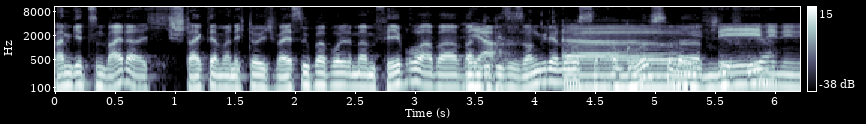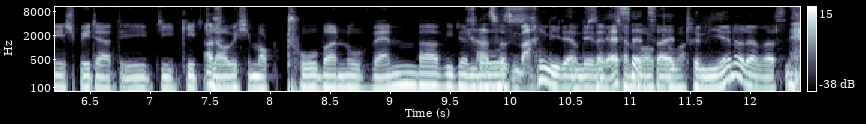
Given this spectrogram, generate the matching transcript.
Wann geht's denn weiter? Ich steige da mal nicht durch. Ich weiß Super Bowl immer im Februar, aber wann ja. geht die Saison wieder los? Äh, August oder nee, nee, nee, nee, später. Die, die geht, glaube ich, im Oktober, November wieder Krass, los. was machen die denn den Rest der Zeit? Oktober. Trainieren oder was?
